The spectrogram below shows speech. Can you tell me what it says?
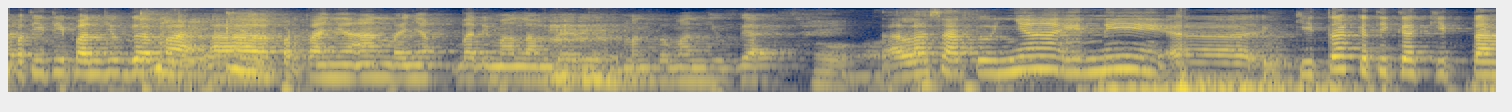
dapat titipan juga Pak uh, pertanyaan banyak tadi malam dari teman-teman juga. Oh. Salah satunya ini uh, kita ketika kita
